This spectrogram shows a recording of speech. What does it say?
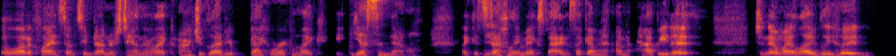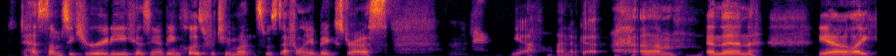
a lot of clients don't seem to understand. They're like, "Aren't you glad you're back at work?" I'm like, "Yes and no." Like it's yeah. definitely mixed bags. Like I'm I'm happy to to know my livelihood has some security because you know being closed for two months was definitely a big stress. Yeah, I know, Kat. Um, and then, yeah, like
